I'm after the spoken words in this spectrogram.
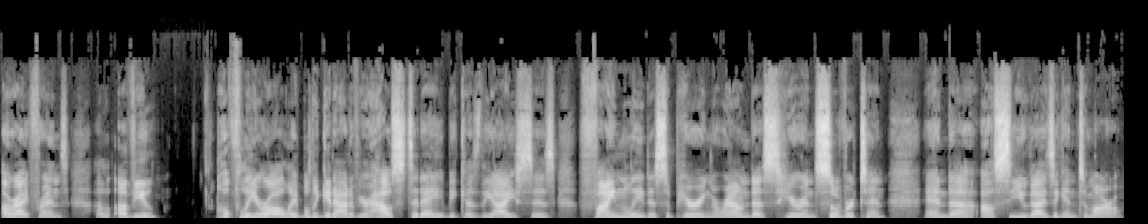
All right, friends, I love you. Hopefully, you're all able to get out of your house today because the ice is finally disappearing around us here in Silverton. And uh, I'll see you guys again tomorrow.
